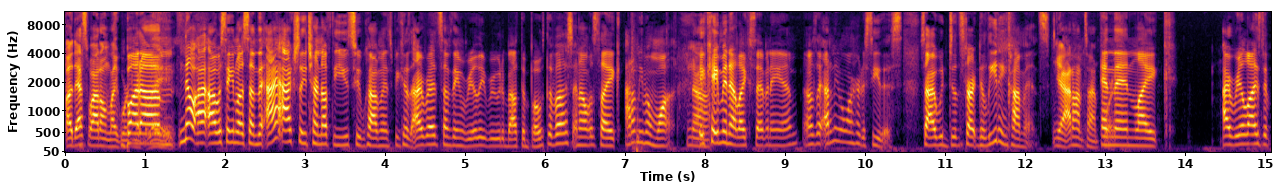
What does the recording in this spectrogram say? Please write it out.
Oh, that's why I don't like working. Out. But um, no, I, I was thinking about something. I actually turned off the YouTube comments because I read something really rude about the both of us, and I was like, I don't even want. No. It came in at like 7 a.m. I was like, I don't even want her to see this. So I would d- start deleting comments, yeah, I don't have time for and it. then like. I realized if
